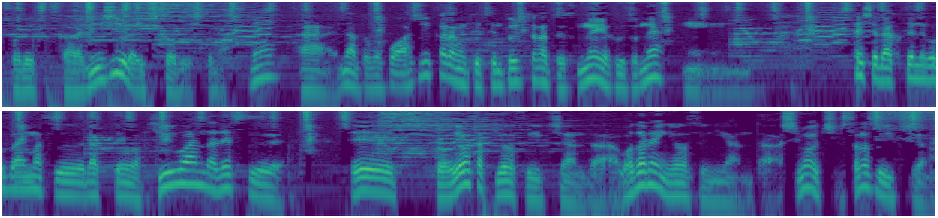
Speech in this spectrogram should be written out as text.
それから西浦1通りしてますね。はい。なんとかこう足から見て先頭したかったですね、ヤクルトね。うん。対して楽天でございます。楽天は9安打です。えー、っと、岩崎4打数1安打、和田蓮4打数2安打、島内3打数1安打、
